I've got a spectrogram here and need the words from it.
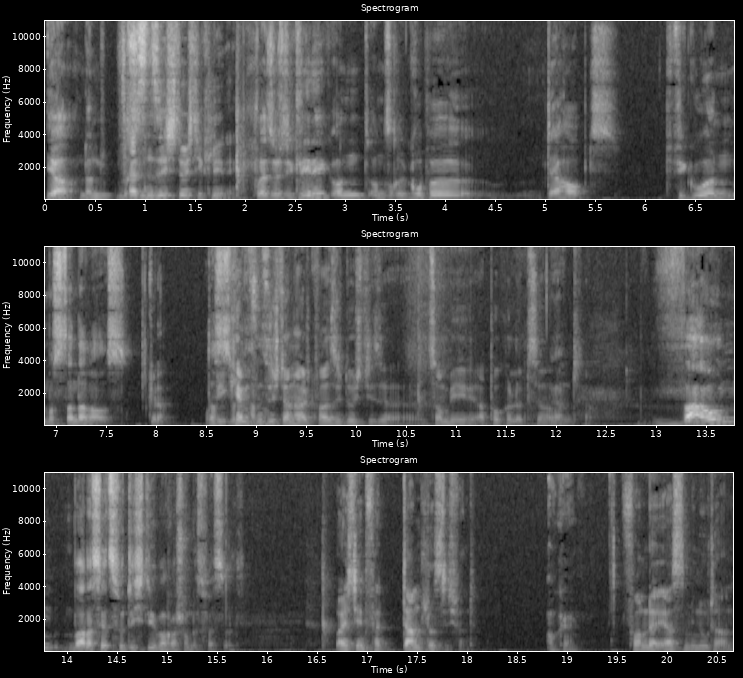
ja, und dann Fressen sich durch die Klinik. fressen durch die Klinik und unsere Gruppe der Hauptfiguren muss dann da raus. Genau. Und die kämpfen sich dann halt quasi durch diese Zombie-Apokalypse. Ja. Und, ja. Warum war das jetzt für dich die Überraschung des Festivals? Weil ich den verdammt lustig fand. Okay. Von der ersten Minute an.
